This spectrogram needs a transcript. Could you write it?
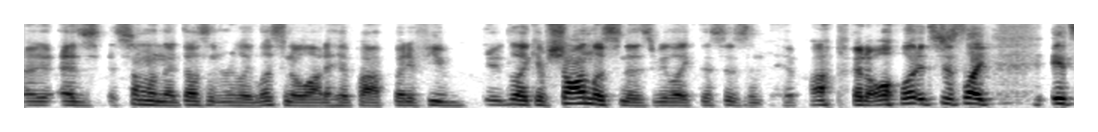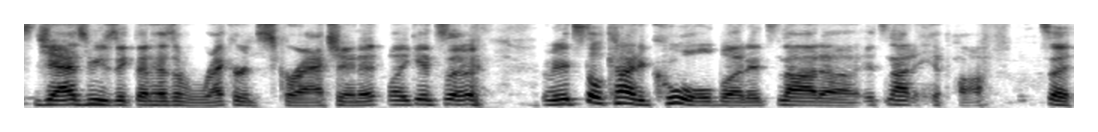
as, as someone that doesn't really listen to a lot of hip hop, but if you like if Sean listened to this, be like this isn't hip hop at all. It's just like it's jazz music that has a record scratch in it. Like it's a I mean it's still kind of cool, but it's not uh it's not hip hop. It's a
